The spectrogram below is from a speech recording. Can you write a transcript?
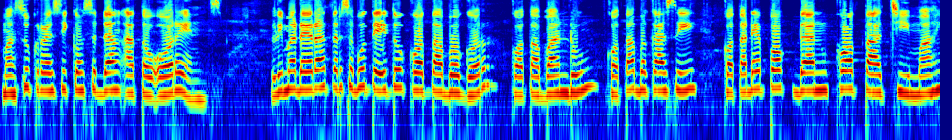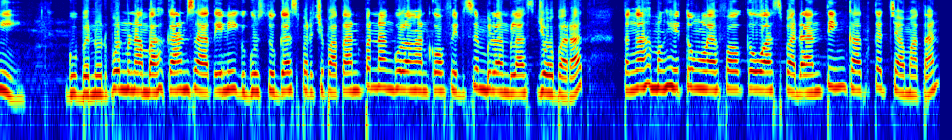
masuk resiko sedang atau orange. Lima daerah tersebut yaitu Kota Bogor, Kota Bandung, Kota Bekasi, Kota Depok, dan Kota Cimahi. Gubernur pun menambahkan saat ini gugus tugas percepatan penanggulangan COVID-19 Jawa Barat tengah menghitung level kewaspadaan tingkat kecamatan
